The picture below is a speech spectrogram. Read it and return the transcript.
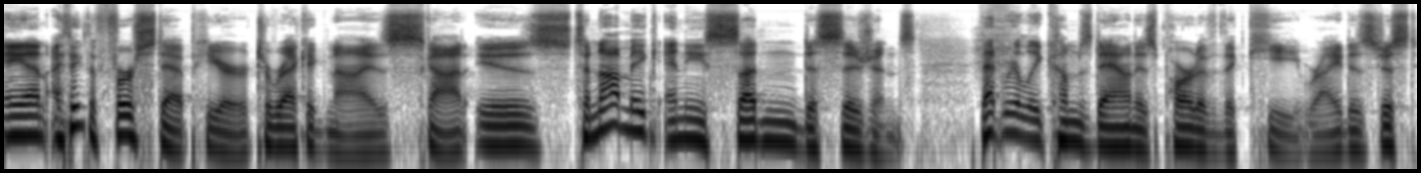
And I think the first step here to recognize, Scott, is to not make any sudden decisions that really comes down as part of the key, right? Is just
